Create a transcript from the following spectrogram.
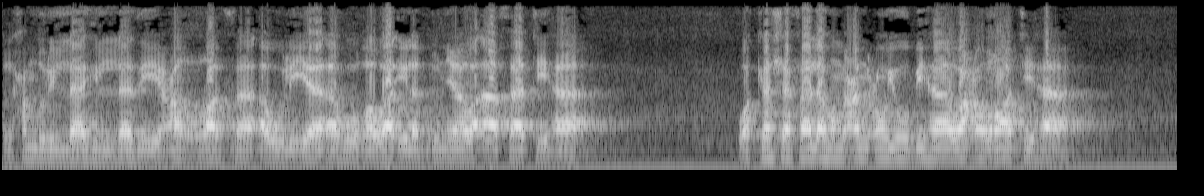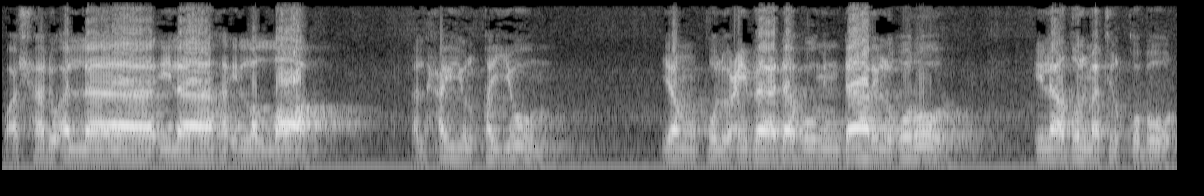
الحمد لله الذي عرف أولياءه غوائل الدنيا وآفاتها وكشف لهم عن عيوبها وعوراتها وأشهد أن لا إله إلا الله الحي القيوم ينقل عباده من دار الغرور إلى ظلمة القبور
